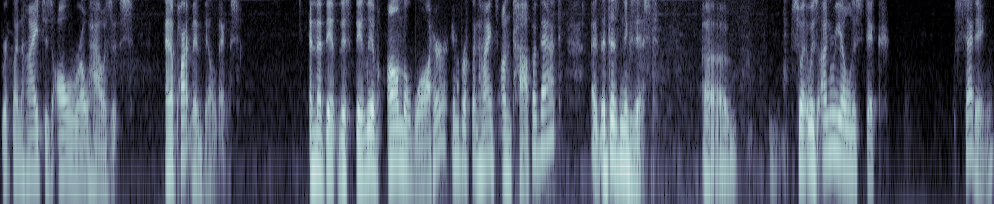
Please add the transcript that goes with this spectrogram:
Brooklyn Heights is all row houses and apartment buildings. And that they this they live on the water in Brooklyn Heights on top of that, uh, that doesn't exist. Uh, so it was unrealistic setting,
